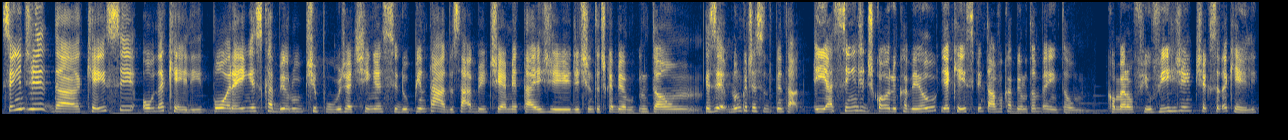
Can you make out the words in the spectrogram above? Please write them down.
Cindy, da Casey ou da Kaylee. Porém, esse cabelo, tipo, já tinha sido pintado, sabe? Tinha metais de, de tinta de cabelo. Então, quer dizer, nunca tinha sido pintado. E a Cindy descoloriu o cabelo e a Casey pintava o cabelo também. Então, como era um fio virgem, tinha que ser daquele.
